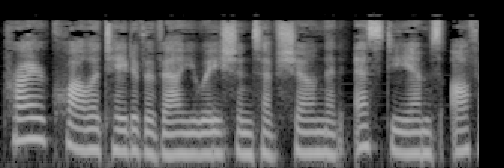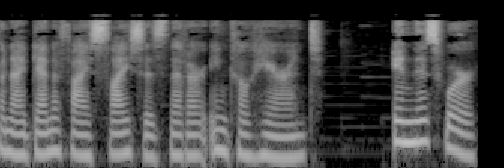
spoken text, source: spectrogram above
prior qualitative evaluations have shown that SDMs often identify slices that are incoherent. In this work,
